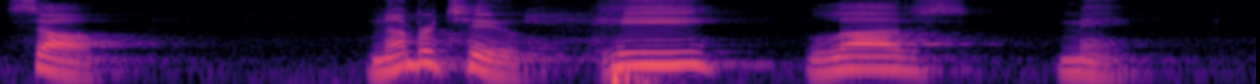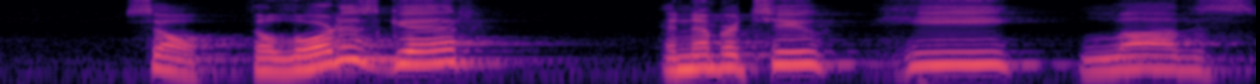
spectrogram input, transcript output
So, number two, He loves me. So, the Lord is good. And number two, He loves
